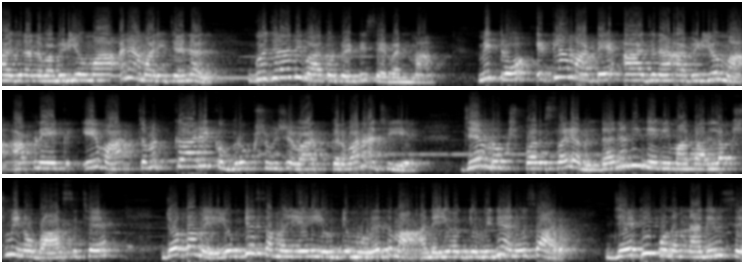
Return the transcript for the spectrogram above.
આજના નવા વિડીયોમાં અને અમારી ચેનલ ગુજરાતી વાતો ટ્વેન્ટી સેવનમાં. મિત્રો, એટલા માટે આજના આ વિડીયોમાં આપણે એક એવા ચમત્કારિક વૃક્ષ વિશે વાત કરવાના છીએ, જે વૃક્ષ પર સ્વયં ધનની દેવી માતા લક્ષ્મીનો વાસ છે. જો તમે યોગ્ય સમયે, યોગ્ય મુહૂર્તમાં અને યોગ્ય વિધિ અનુસાર જેઠી પૂનમના દિવસે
